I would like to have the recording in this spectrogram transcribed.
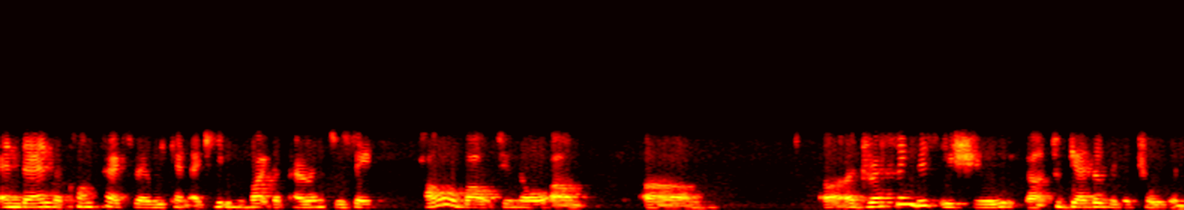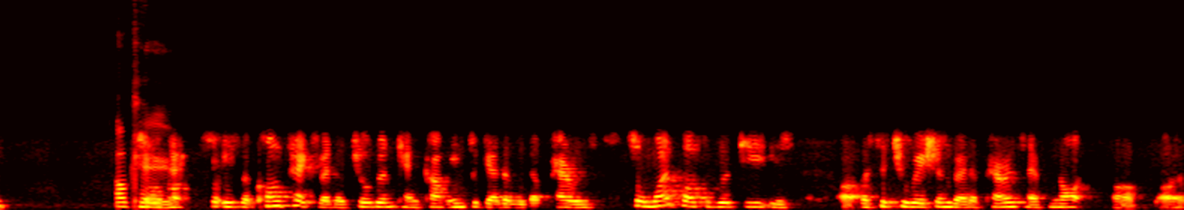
and then the context where we can actually invite the parents to say, how about you know um, um, uh, addressing this issue uh, together with the children. Okay. So, so it's a context where the children can come in together with the parents. So one possibility is uh, a situation where the parents have not uh, uh,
